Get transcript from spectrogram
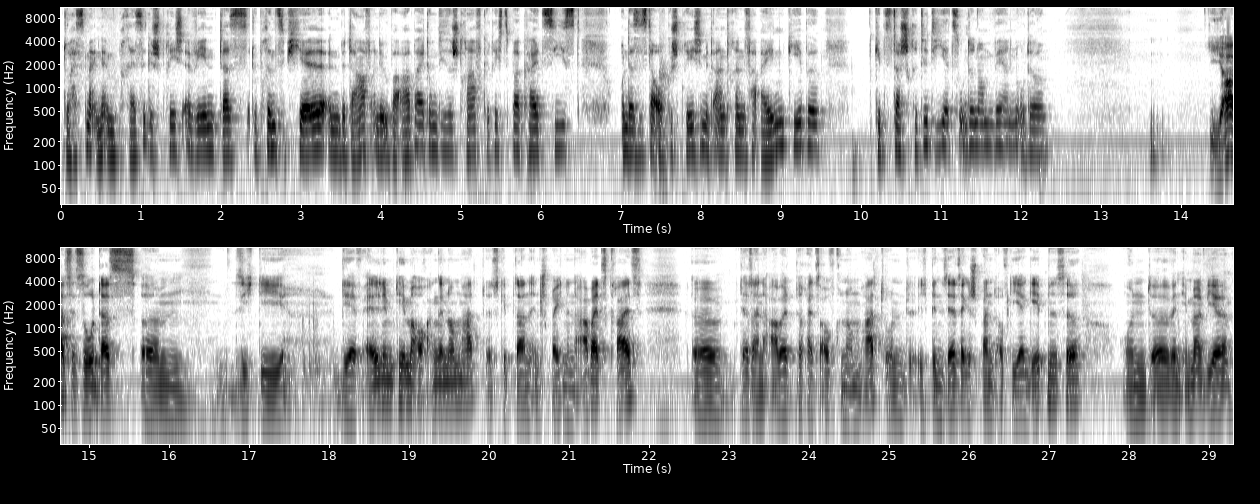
Du hast mal in einem Pressegespräch erwähnt, dass du prinzipiell einen Bedarf an der Überarbeitung dieser Strafgerichtsbarkeit siehst und dass es da auch Gespräche mit anderen Vereinen gäbe. Gibt es da Schritte, die jetzt unternommen werden oder? Ja, es ist so, dass ähm, sich die DFL dem Thema auch angenommen hat. Es gibt da einen entsprechenden Arbeitskreis, äh, der seine Arbeit bereits aufgenommen hat und ich bin sehr, sehr gespannt auf die Ergebnisse und äh, wenn immer wir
